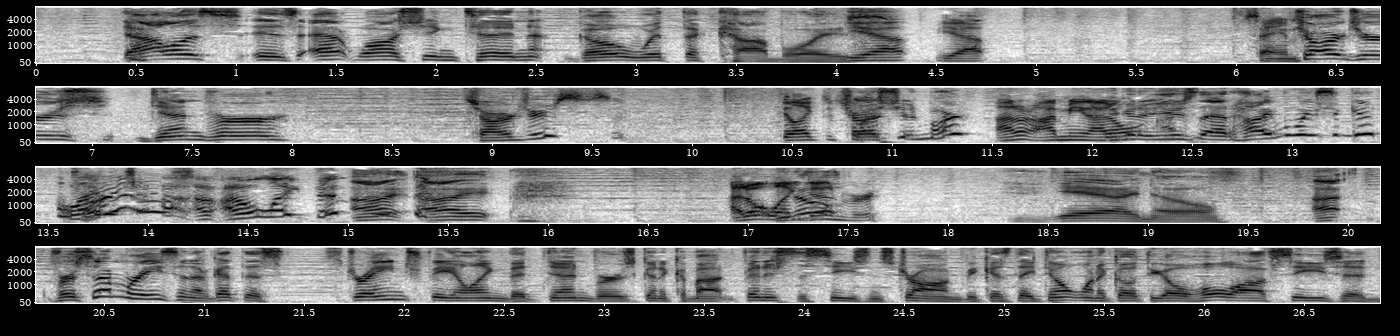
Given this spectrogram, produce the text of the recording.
Dallas is at Washington. Go with the Cowboys. Yep. Yep. Same. Chargers, Denver. Chargers. You like the Chargers? Question mark? I don't. I mean, I You're don't. going to use that high voice again? I, Chargers? I, I don't like Denver. I, I, I don't like know- Denver. yeah, I know. I, for some reason, I've got this strange feeling that Denver is going to come out and finish the season strong because they don't want to go through a whole off season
